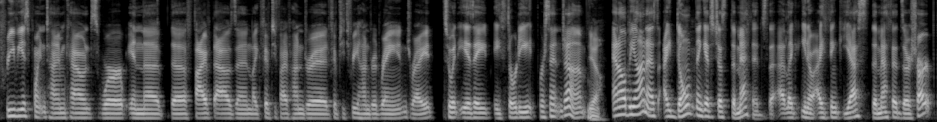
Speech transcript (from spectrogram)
previous point in time counts were in the the 5000 like 5500 5300 range right so it is a a 38% jump Yeah. and I'll be honest, I don't think it's just the methods that I like, you know, I think, yes, the methods are sharp.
